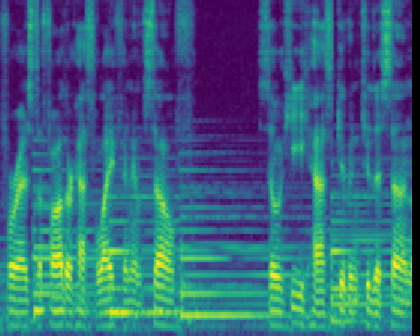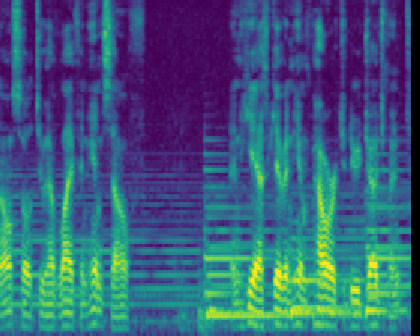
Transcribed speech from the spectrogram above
For as the Father hath life in himself, so he hath given to the Son also to have life in himself, and he hath given him power to do judgment,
